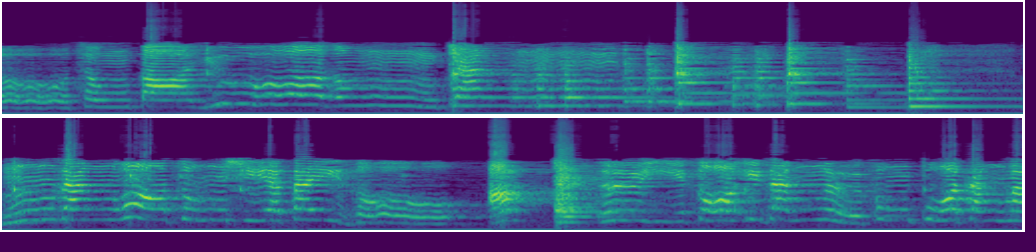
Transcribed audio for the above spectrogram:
女，越多从大越从强。五人我中写对坐啊，二一个一人二风过张门，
